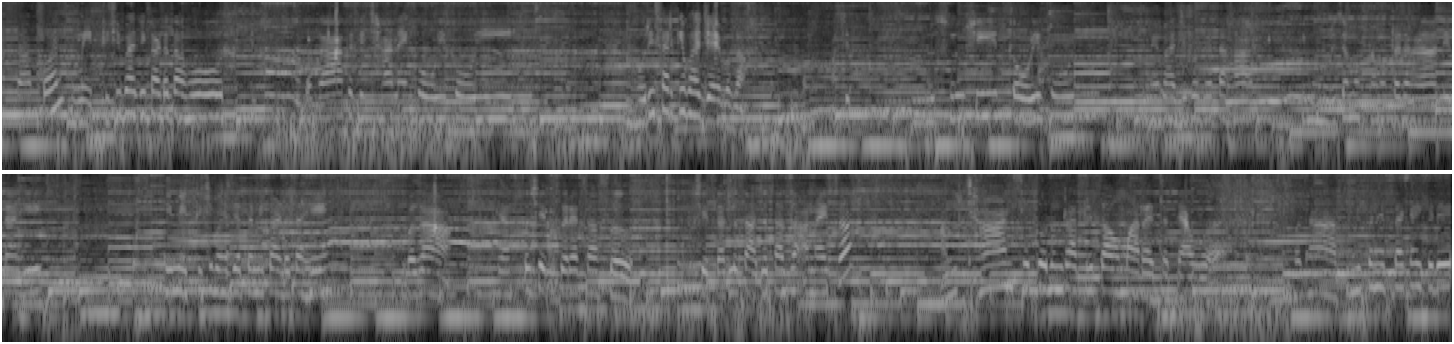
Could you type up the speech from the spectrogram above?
आता आपण मेथीची भाजी काढत आहोत. बघा कशी छान आहे कोळी कोवळी मोहरीसारखी भाजी आहे बघा. अशी लुसलुशीत कोवळी कोवळी तुम्ही भाजी बघत आहात. ही मोहरीचा मोठा मोठा ढाळा आलेला आहे. ही मेथीची भाजी आता मी काढत आहे. बघा. जास्त शेतकऱ्याचं असं शेतातलं ताजं ताजं आणायचं आणि छानसं करून रात्री ताव मारायचा त्यावर. बघा तुम्ही पण येता का इकडे?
